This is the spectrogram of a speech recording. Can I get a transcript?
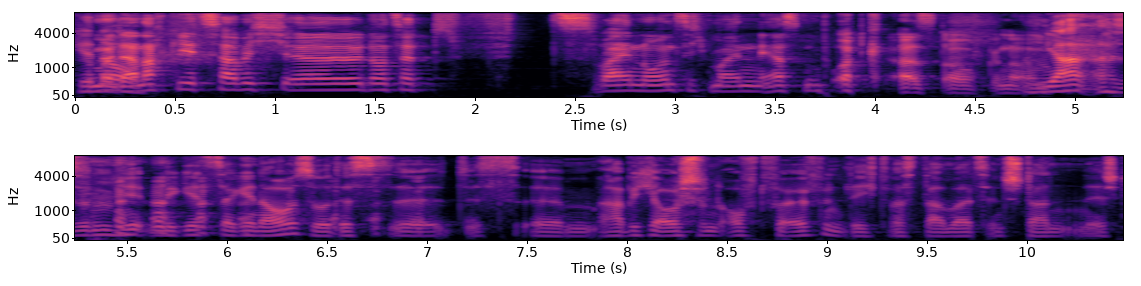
Genau. Aber danach geht's, habe ich äh, 1994 92 meinen ersten Podcast aufgenommen. Ja, also mir, mir geht es da genauso. Das, äh, das ähm, habe ich auch schon oft veröffentlicht, was damals entstanden ist.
